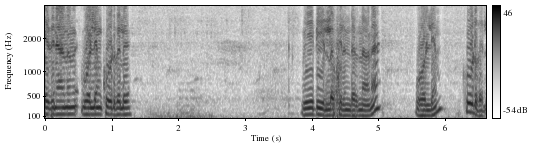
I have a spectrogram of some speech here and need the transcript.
ഏതിനാണ് വോള്യം കൂടുതൽ വീതിയുള്ള സിലിണ്ടറിനാണ് വോള്യം കൂടുതൽ.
